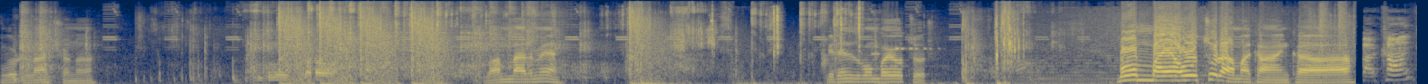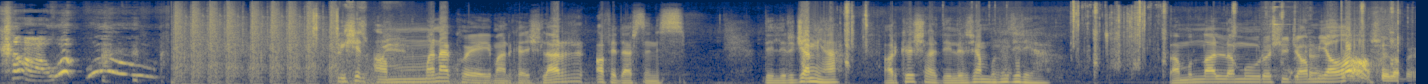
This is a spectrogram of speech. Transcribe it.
Vur lan şunu. Двое справа. Lan mermi. Biriniz bombaya otur. Bombaya otur ama kanka. Kanka. İşin amına koyayım arkadaşlar. Affedersiniz. Delireceğim ya. Arkadaşlar delireceğim bu nedir ya? Ben bunlarla mı uğraşacağım ya? Selam şey be.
